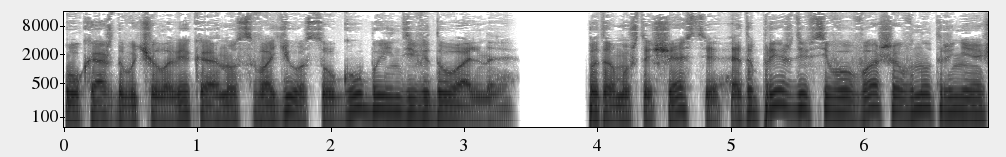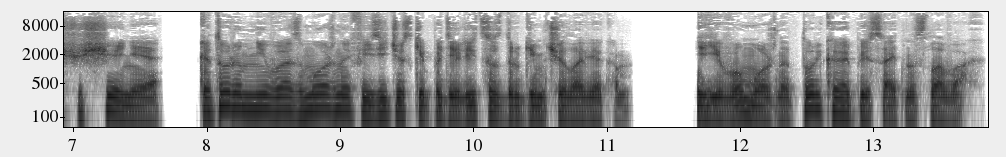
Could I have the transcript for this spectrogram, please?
У каждого человека оно свое, сугубо индивидуальное. Потому что счастье — это прежде всего ваше внутреннее ощущение, которым невозможно физически поделиться с другим человеком. И его можно только описать на словах.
